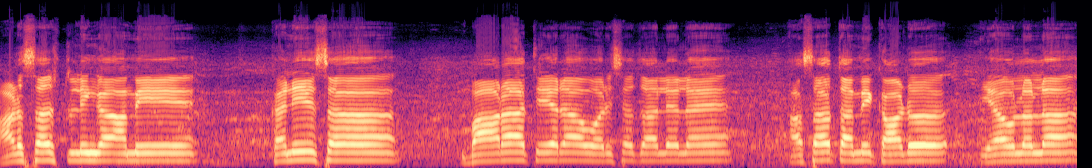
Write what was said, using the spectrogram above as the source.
अडुसष्ट लिंग आम्ही कणीस बारा तेरा वर्ष झालेलं आहे. असंच आम्ही काढू येवलेलं.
